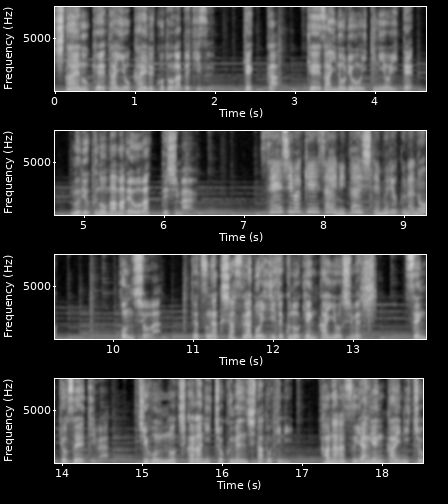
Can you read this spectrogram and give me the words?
下への形態を変えることができず結果経済の領域において無力のままで終わってしまう。政治は経済に対して無力なの？本書は哲学者スラボイジジェクの見解を示し選挙政治は資本の力に直面した時に必ずや限界に直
